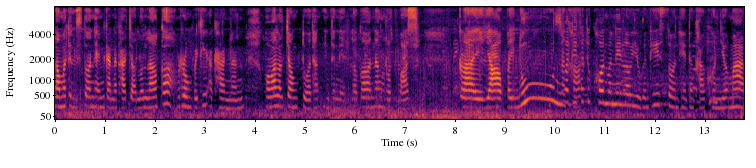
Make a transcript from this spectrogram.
เรามาถึงสโตนเฮนกันนะคะ จอดรถแล้วก็ลงไปที่อาคารนั้น เพราะว่าเราจองตั๋วทางอินเทอร์เน็ต แล้วก็นั่งรถบัส ไกลยาวไปนู่นนะคะ สวัสดีค่ะทุกคนวันนี้เราอยู่กันที่สโตนเฮนนะคะ คนเยอะมาก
